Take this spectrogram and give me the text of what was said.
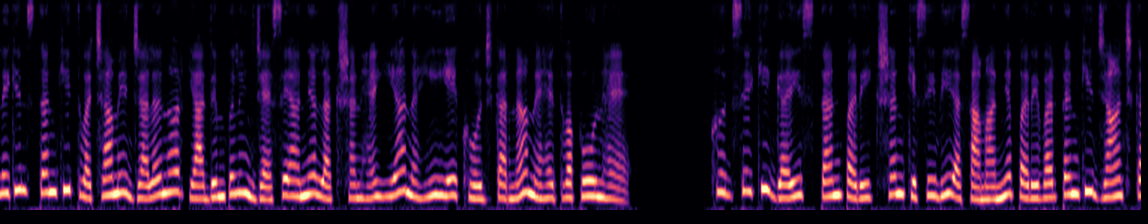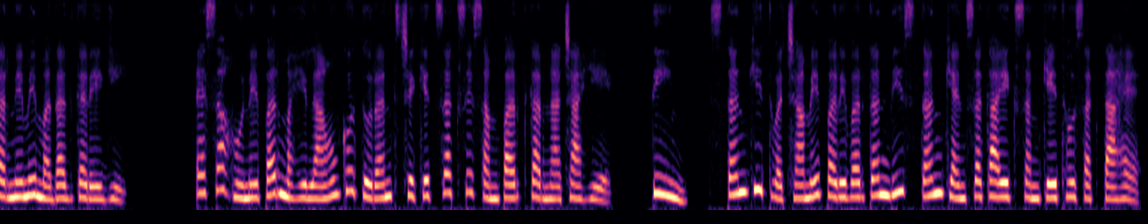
लेकिन स्तन की त्वचा में जलन और या डिम्पलिंग जैसे अन्य लक्षण हैं या नहीं ये खोज करना महत्वपूर्ण है। खुद से की गई स्तन परीक्षण किसी भी असामान्य परिवर्तन की जाँच करने में मदद करेगी। ऐसा होने पर महिलाओं को तुरंत चिकित्सक से संपर्क करना चाहिए। तीन, स्तन की त्वचा में परिवर्तन भी स्तन कैंसर का एक संकेत हो सकता है।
